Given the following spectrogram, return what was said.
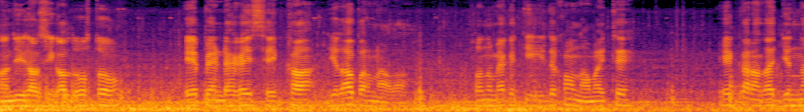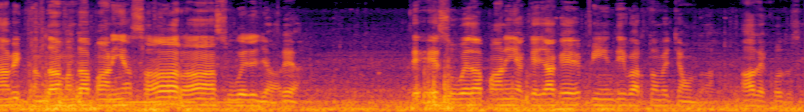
ਹਾਂਜੀ, ਸਤਿ ਸ਼੍ਰੀ ਅਕਾਲ ਦੋਸਤੋ। ਇਹ ਪਿੰਡ ਹੈਗਾ ਜੀ ਸੇਖਾ, ਜ਼ਿਲ੍ਹਾ ਬਰਨਾਲਾ। ਤੁਹਾਨੂੰ ਮੈਂ ਇੱਕ ਚੀਜ਼ ਦਿਖਾਉਣਾ ਮੈਂ ਇੱਥੇ। ਇਹ ਘਰਾਂ ਦਾ ਜਿੰਨਾ ਵੀ ਗੰਦਾ ਮੰਦਾ ਪਾਣੀ ਆ, ਸਾਰਾ ਸੂਏ 'ਚ ਜਾ ਰਿਹਾ। ਤੇ ਇਹ ਸੂਏ ਦਾ ਪਾਣੀ ਅੱਗੇ ਜਾ ਕੇ ਪੀਣ ਦੀ ਵਰਤੋਂ ਵਿੱਚ ਆਉਂਦਾ। ਆਹ ਦੇਖੋ ਤੁਸੀਂ।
